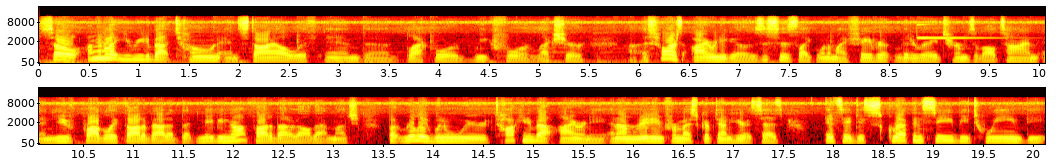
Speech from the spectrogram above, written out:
So I'm going to let you read about tone and style within the Blackboard Week 4 lecture. Uh, as far as irony goes, this is like one of my favorite literary terms of all time, and you've probably thought about it, but maybe not thought about it all that much. But really, when we're talking about irony, and I'm reading from my script down here, it says, it's a discrepancy between the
